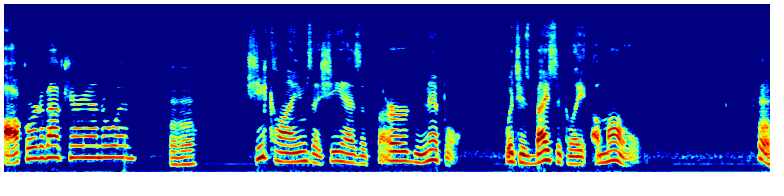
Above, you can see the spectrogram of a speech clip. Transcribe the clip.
awkward about Carrie Underwood? hmm She claims that she has a third nipple, which is basically a mole. Hmm.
